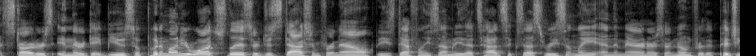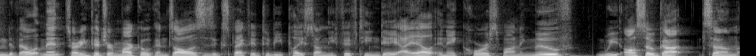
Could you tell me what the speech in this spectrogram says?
starters in their debut. So put him on your watch list or just stash him for now. But he's definitely somebody that's had success recently, and the Mariners are known for their pitching development. Starting pitcher Marco Gonzalez is expected to be placed on the 15 day IL in a corresponding move. We also got some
